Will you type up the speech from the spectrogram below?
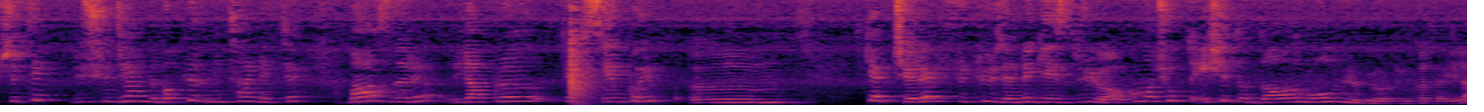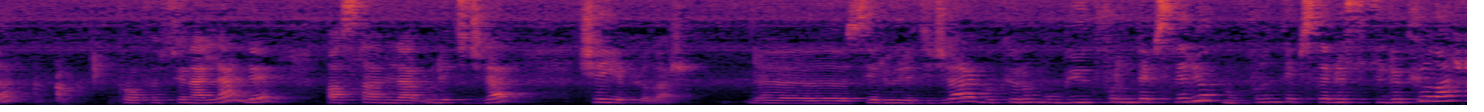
İşte tek düşüncem de bakıyorum internette bazıları yaprağı tepsiye koyup ıı, kepçeyle sütü üzerinde gezdiriyor. Ama çok da eşit dağılım olmuyor gördüğüm kadarıyla. Profesyoneller de pastaneler, üreticiler şey yapıyorlar. E, seri üreticiler bakıyorum bu büyük fırın tepsileri yok mu? Fırın tepsilerine sütü döküyorlar.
